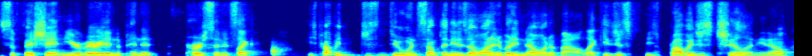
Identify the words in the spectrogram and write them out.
sufficient and you're a very independent person. It's like he's probably just doing something he doesn't want anybody knowing about. Like he just he's probably just chilling, you know.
